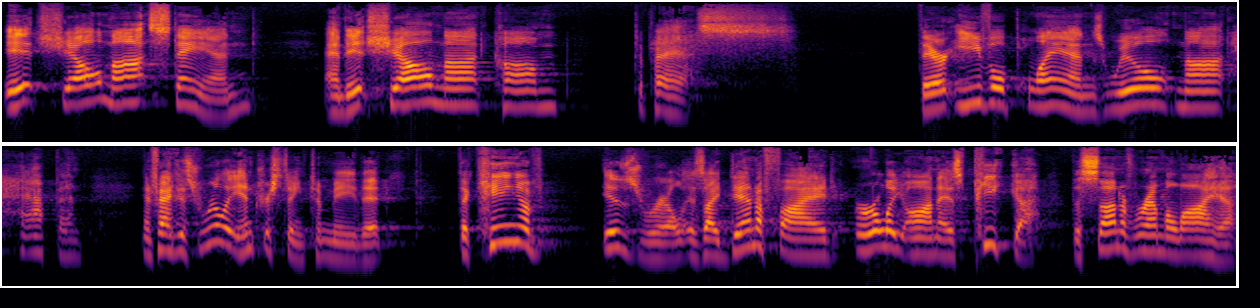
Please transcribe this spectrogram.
it shall not stand and it shall not come to pass. Their evil plans will not happen. In fact, it's really interesting to me that the king of Israel is identified early on as Pekah, the son of Remaliah.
